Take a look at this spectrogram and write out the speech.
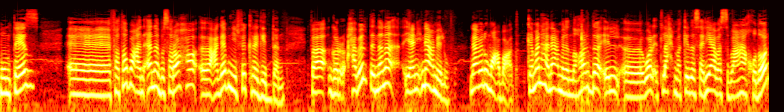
ممتاز. فطبعا أنا بصراحة آه عجبني الفكرة جدا. فحاولت إن أنا يعني نعمله نعمله مع بعض. كمان هنعمل النهارده ال- آه، ورقة لحمة كده سريعة بس معاها خضار.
